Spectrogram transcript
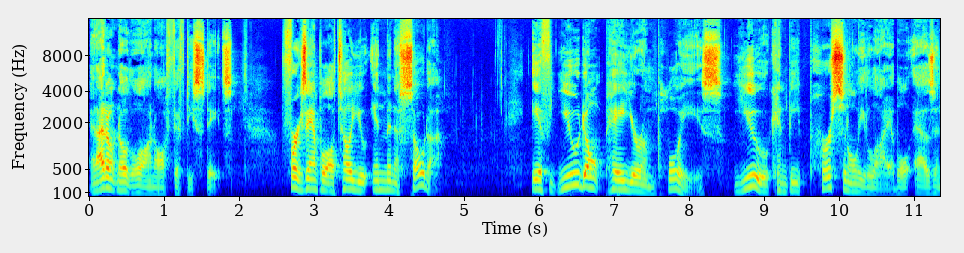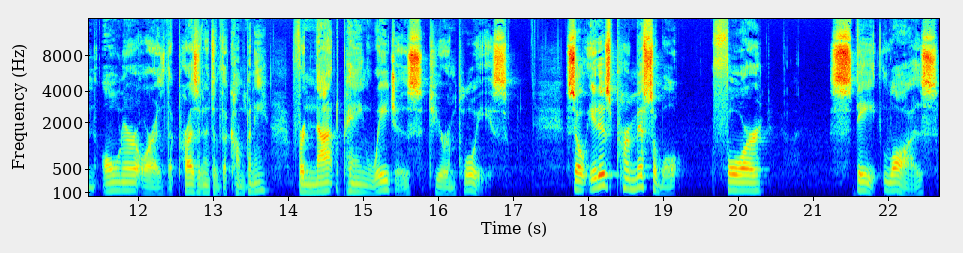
And I don't know the law in all 50 states. For example, I'll tell you in Minnesota, if you don't pay your employees, you can be personally liable as an owner or as the president of the company for not paying wages to your employees. So it is permissible for state laws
